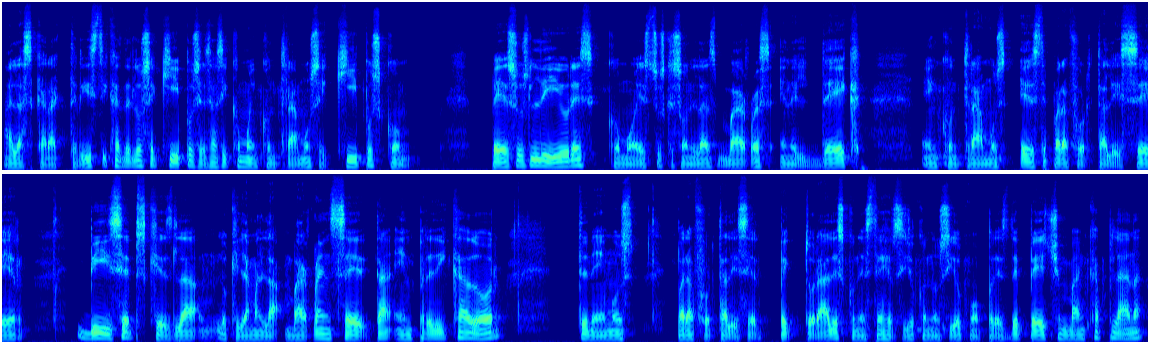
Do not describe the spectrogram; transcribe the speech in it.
a las características de los equipos. Es así como encontramos equipos con pesos libres como estos que son las barras en el deck. Encontramos este para fortalecer bíceps, que es lo que llaman la barra en Z en predicador. Tenemos para fortalecer pectorales con este ejercicio conocido como press de pecho en banca plana.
